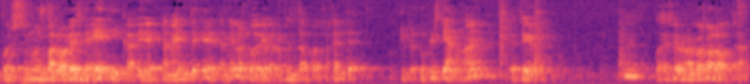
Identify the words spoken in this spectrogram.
pues unos valores de ética directamente que también los podría haber representado para otra gente, lo cristiano, ¿eh? Es decir, puede ser una cosa o la otra.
